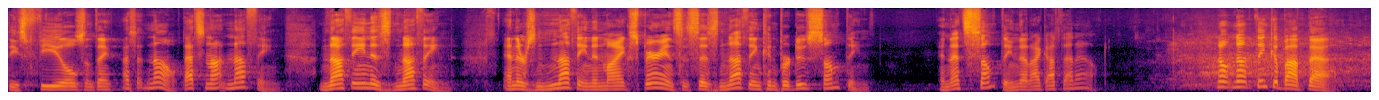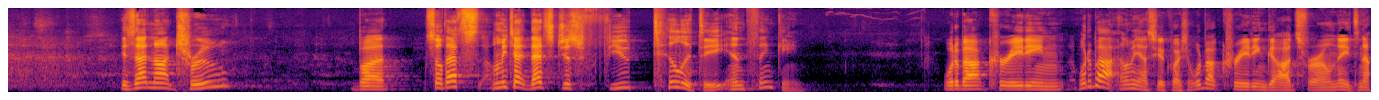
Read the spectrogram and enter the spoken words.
these fields and things. I said, no, that's not nothing. Nothing is nothing. And there's nothing in my experience that says nothing can produce something. And that's something that I got that out. no, no, think about that. Is that not true? But so that's, let me tell you, that's just futility in thinking. What about creating, what about, let me ask you a question. What about creating gods for our own needs? Now,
